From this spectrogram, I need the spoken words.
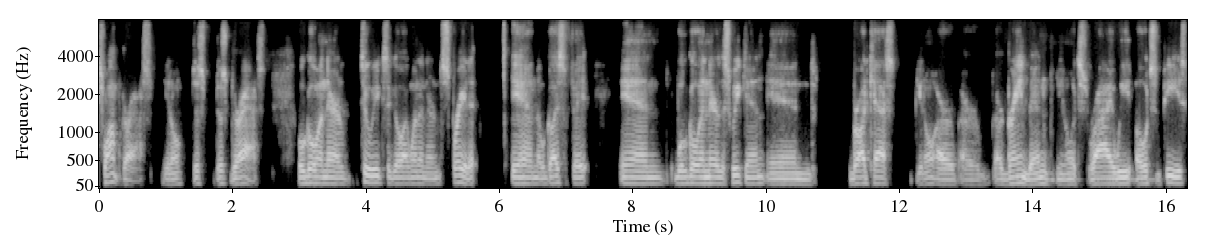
swamp grass you know just just grass. We'll go in there two weeks ago i went in there and sprayed it and the glyphosate and we'll go in there this weekend and broadcast you know our our our grain bin you know it's rye wheat oats and peas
